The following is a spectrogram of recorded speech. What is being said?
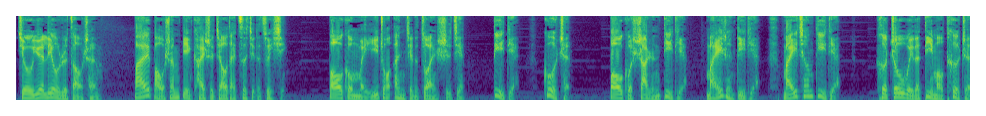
九月六日早晨。白宝山便开始交代自己的罪行，包括每一桩案件的作案时间、地点、过程，包括杀人地点、埋人地点、埋枪地点和周围的地貌特征。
